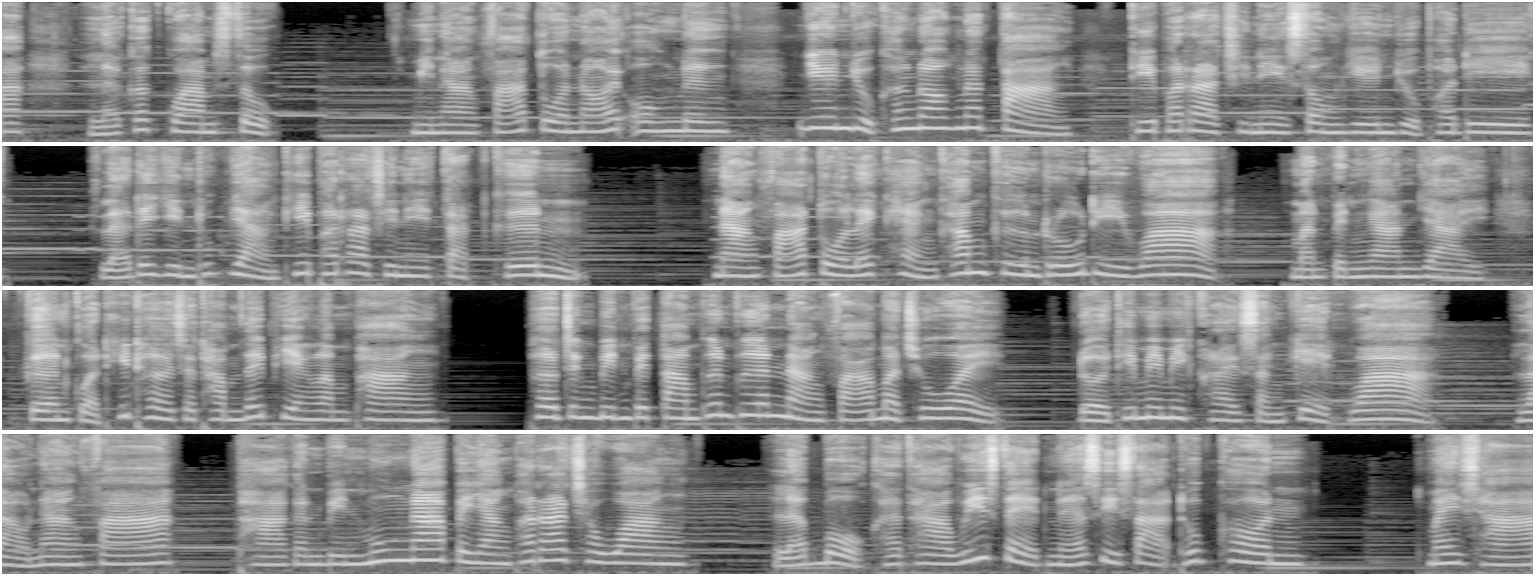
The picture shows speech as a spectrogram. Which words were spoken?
และก็ความสุข มีนางฟ้าตัวน้อยองค์หนึ่ง ยืนอยู่ข้างนอกหน้าต่าง ที่พระราชินีทรงยืนอยู่พอดี และได้ยินทุกอย่างที่พระราชินีตัดขึ้น นางฟ้าตัวเล็กแห่งค่ำคืนรู้ดีว่า มันเป็นงานใหญ่ เกินกว่าที่เธอจะทำได้เพียงลำพัง เธอจึงบินไปตามเพื่อนๆนางฟ้ามาช่วย โดยที่ไม่มีใครสังเกตว่า เหล่านางฟ้า พากันบินมุ่งหน้าไปยังพระราชวัง และโบกคาถาวิเศษเหนือศีรษะทุกคน ไม่ช้า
